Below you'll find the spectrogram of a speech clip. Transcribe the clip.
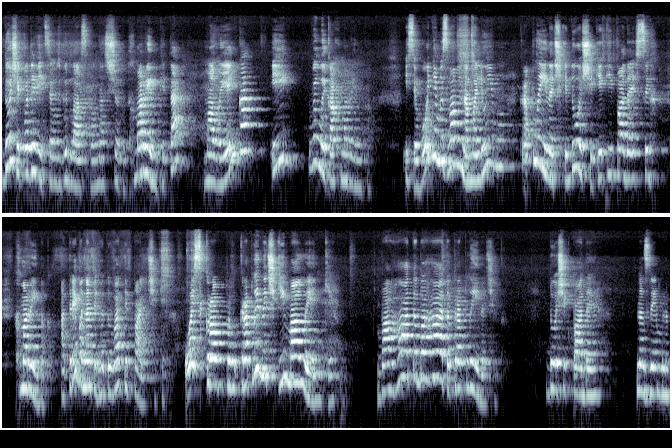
Дощик, подивіться, ось, будь ласка, у нас що тут? Хмаринки, так? Маленька і велика хмаринка. І сьогодні ми з вами намалюємо краплиночки, дощик, який падає з цих хмаринок. А треба нам підготувати пальчики. Ось краплиночки маленькі. Багато-багато краплиночок. Дощик падає на землю.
